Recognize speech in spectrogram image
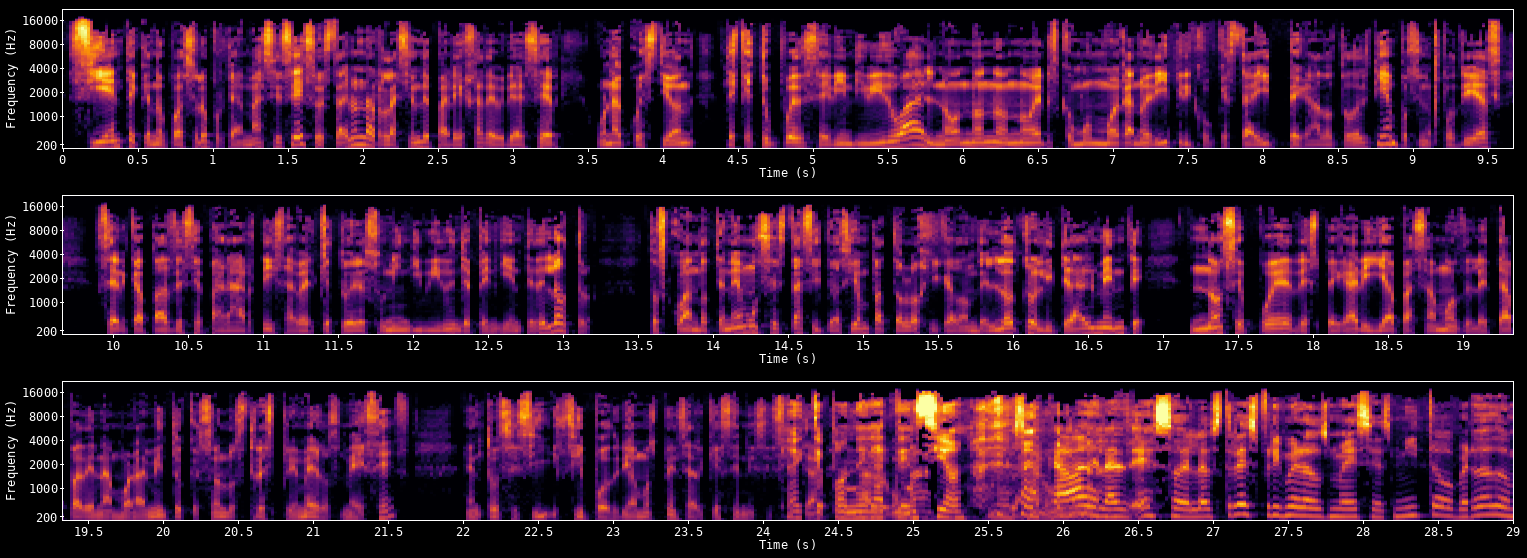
siente que no puede hacerlo, porque además es eso, estar en una relación de pareja debería ser una cuestión de que tú puedes ser individual, no, no, no, no eres como un muégano edípico que está ahí pegado todo el tiempo, sino podrías ser capaz de separarte y saber que tú eres un individuo independiente del otro. Entonces, cuando tenemos esta situación patológica donde el otro literalmente no se puede despegar y ya pasamos de la etapa de enamoramiento que son los tres primeros meses, entonces sí, sí podríamos pensar que se necesita. Hay que poner atención. Se acaba de eso, de los tres primeros meses, mito, ¿verdad?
